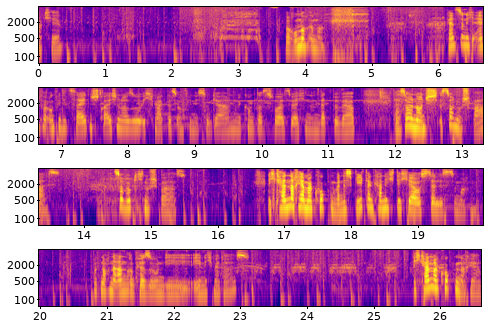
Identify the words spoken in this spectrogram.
Okay. Warum auch immer. Kannst du nicht einfach irgendwie die Zeiten streichen oder so? Ich mag das irgendwie nicht so gern. Mir kommt das vor, als wäre ich in einem Wettbewerb. Das ist doch, nur, ist doch nur Spaß. Ist doch wirklich nur Spaß. Ich kann nachher mal gucken. Wenn es geht, dann kann ich dich ja aus der Liste machen. Und noch eine andere Person, die eh nicht mehr da ist. Ich kann mal gucken nachher.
